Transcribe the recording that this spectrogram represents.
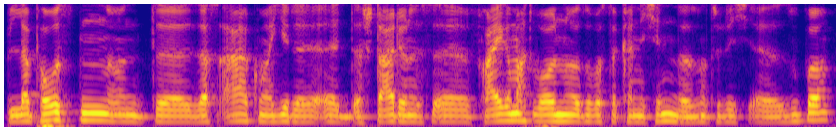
Bilder posten und äh, sagst, ah, guck mal hier, der, äh, das Stadion ist äh, freigemacht worden oder sowas, da kann ich hin, das ist natürlich äh, super.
